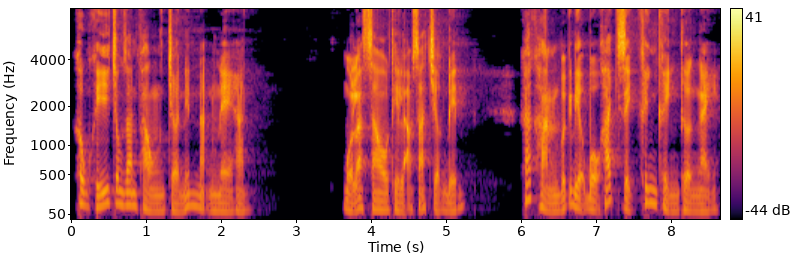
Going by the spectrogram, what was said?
Không khí trong gian phòng trở nên nặng nề hẳn. Một lát sau thì lão xã trưởng đến. Khác hẳn với cái điệu bộ hách dịch khinh khỉnh thường ngày,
